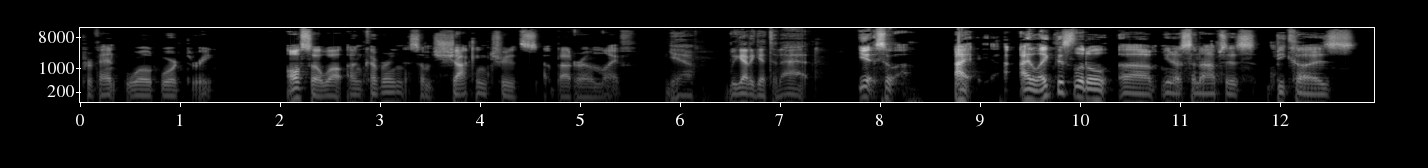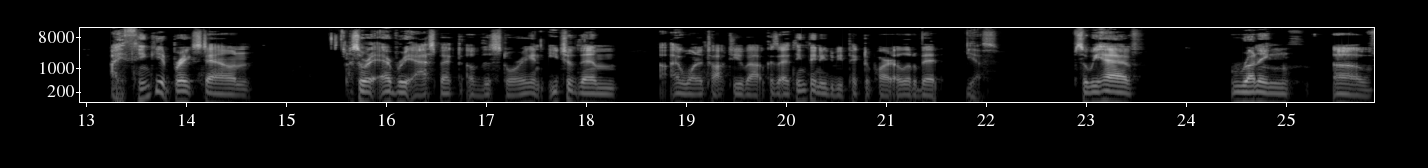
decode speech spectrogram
prevent World War III. Also, while uncovering some shocking truths about her own life. Yeah. We got to get to that. Yeah, so I I like this little uh, you know synopsis because I think it breaks down sort of every aspect of the story, and each of them I want to talk to you about because I think they need to be picked apart a little bit. Yes. So we have running of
